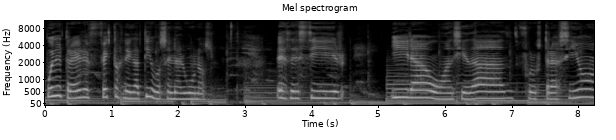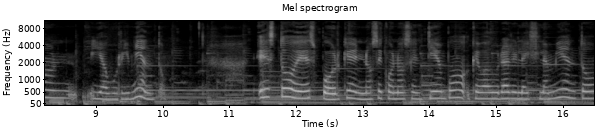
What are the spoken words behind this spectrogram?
puede traer efectos negativos en algunos, es decir, ira o ansiedad, frustración y aburrimiento. Esto es porque no se conoce el tiempo que va a durar el aislamiento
